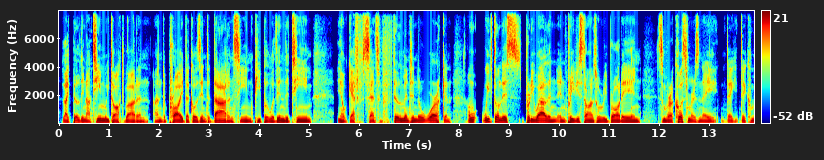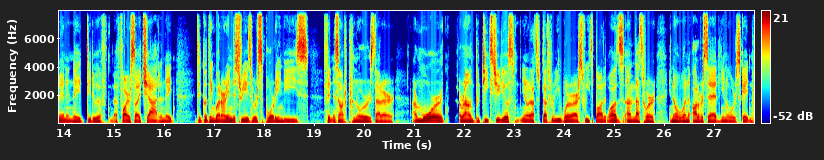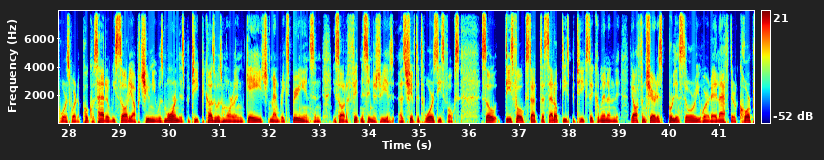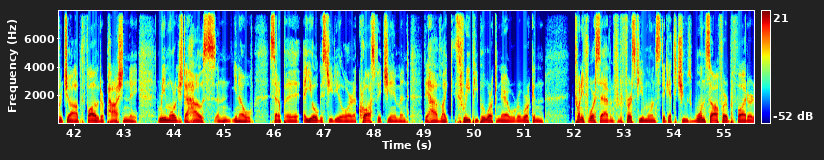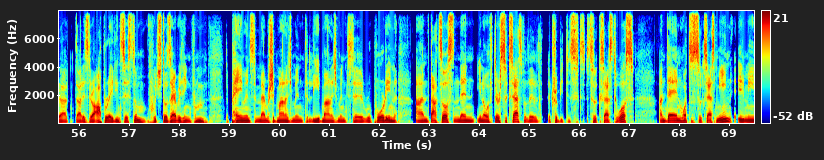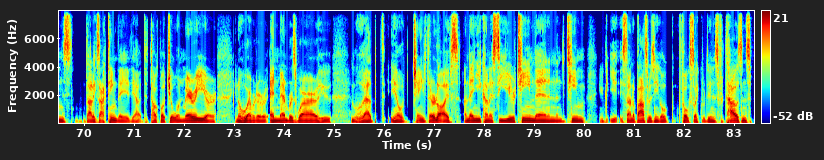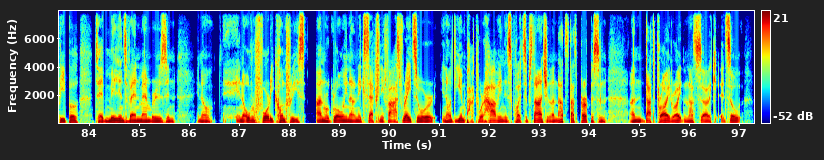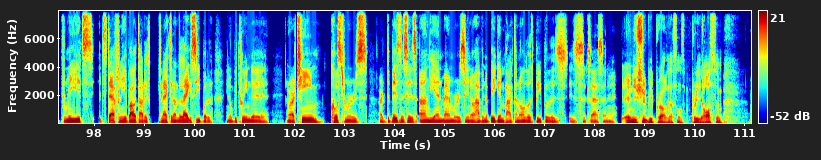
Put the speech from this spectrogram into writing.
like building that team we talked about and and the pride that goes into that and seeing people within the team you know get a sense of fulfillment in their work. And and we've done this pretty well in in previous times where we brought in some of our customers and they they, they come in and they, they do a, a fireside chat and they the good thing about our industry is we're supporting these fitness entrepreneurs that are are more around boutique studios. You know, that's that's really where our sweet spot was, and that's where you know when Oliver said, you know, we're skating towards where the puck was headed. We saw the opportunity was more in this boutique because it was more of an engaged member experience, and you saw the fitness industry has, has shifted towards these folks. So these folks that, that set up these boutiques, they come in and they often share this brilliant story where they left their corporate job to follow their passion. They remortgaged a house and you know set up a, a yoga studio or a CrossFit gym, and they have like three people working there where they're working 24 7 for the first few months. They get to choose one software provider that, that is their operating system, which does everything from the payments to membership management to lead management to reporting. And that's us. And then, you know, if they're successful, they'll attribute the su- success to us. And then what does success mean? It means that exact thing. They, they to talk about Joe and Mary or, you know, whoever their end members were who who helped, you know, change their lives. And then you kind of see your team then and then the team, you, you stand up afterwards and you go, folks, like we're doing this for thousands of people to millions of end members in, you know, in over 40 countries and we're growing at an exceptionally fast rate. So we're, you know, the impact we're having is quite substantial, and that's that's purpose and and that's pride, right? And that's uh, like so for me, it's it's definitely about that. It's connected on the legacy, but you know, between the you know, our team, customers, our the businesses, and the end members, you know, having a big impact on all those people is is success anyway. And you should be proud. That sounds pretty awesome.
